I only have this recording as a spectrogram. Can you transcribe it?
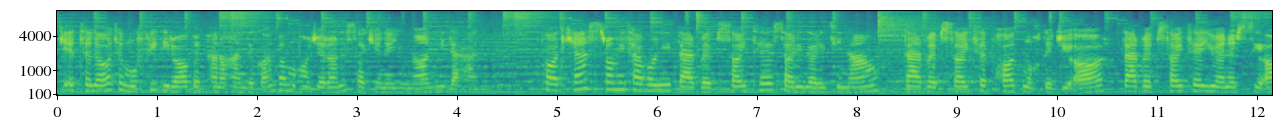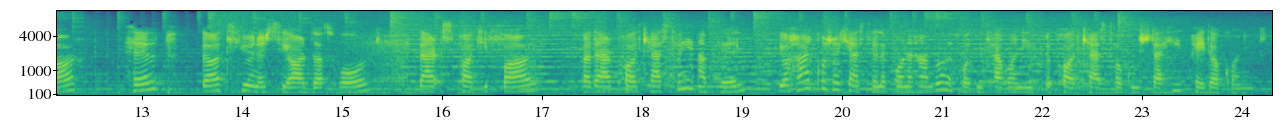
که اطلاعات مفیدی را به پناهندگان و مهاجران ساکن یونان می دهد. پادکست را می توانید در وبسایت سالیداریتی ناو، در وبسایت پاد نقطه جی آر، در وبسایت UNHCR، help.unhcr.org، در Spotify و در پادکست های اپل یا هر کجا که از تلفن همراه خود می توانید به پادکست ها گوش دهید پیدا کنید.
